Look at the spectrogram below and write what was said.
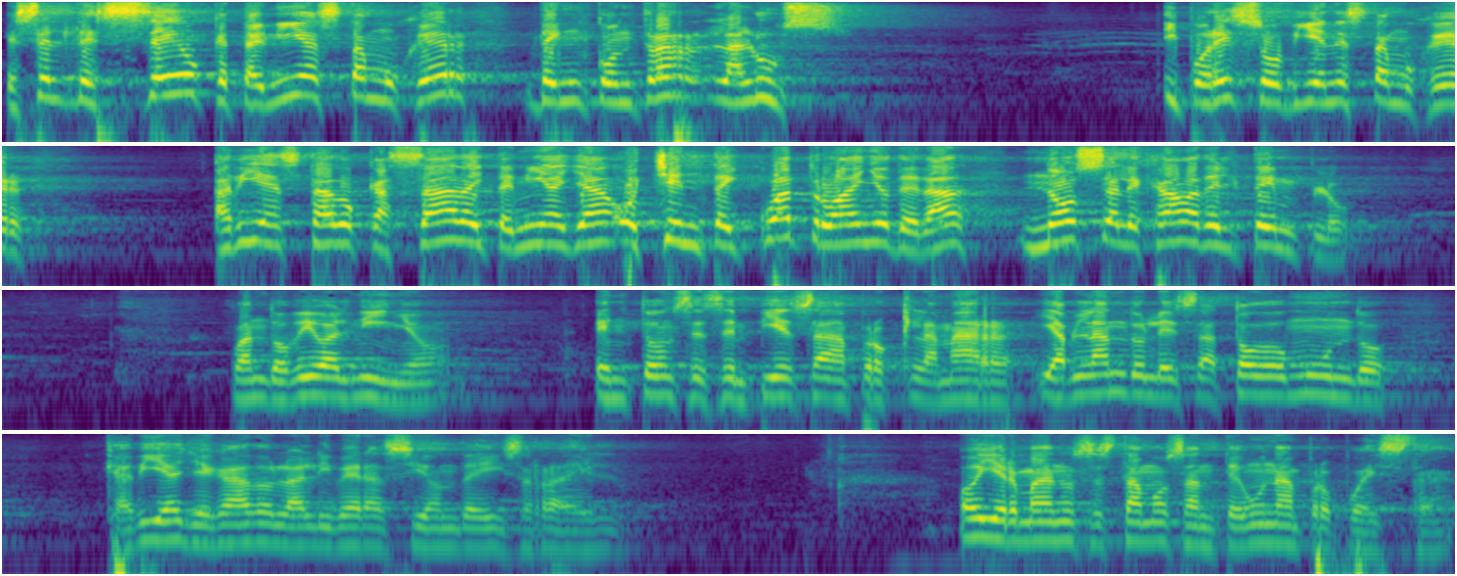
Es el deseo que tenía esta mujer de encontrar la luz. Y por eso viene esta mujer. Había estado casada y tenía ya 84 años de edad, no se alejaba del templo. Cuando vio al niño, entonces empieza a proclamar y hablándoles a todo mundo que había llegado la liberación de Israel. Hoy, hermanos, estamos ante una propuesta.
